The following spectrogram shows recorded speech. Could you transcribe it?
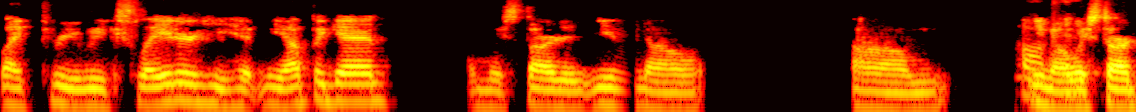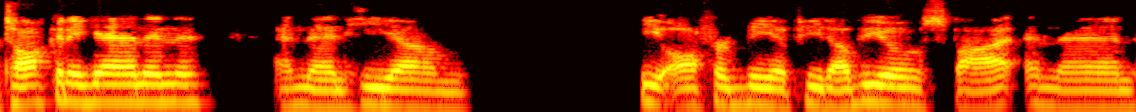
Like three weeks later, he hit me up again, and we started, you know, um, you know, we started talking again, and and then he um he offered me a PWO spot, and then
